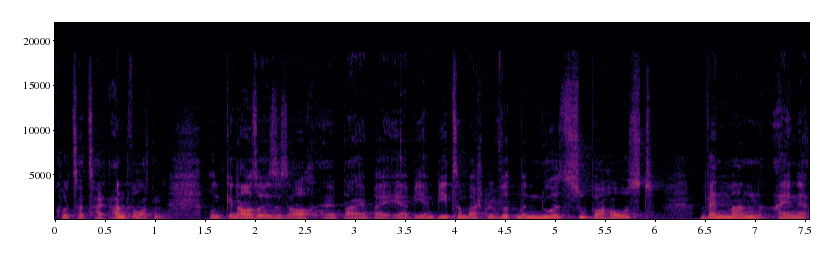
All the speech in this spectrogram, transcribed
kurzer Zeit antworten. Und genauso ist es auch äh, bei, bei Airbnb zum Beispiel, wird man nur Superhost, wenn man eine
